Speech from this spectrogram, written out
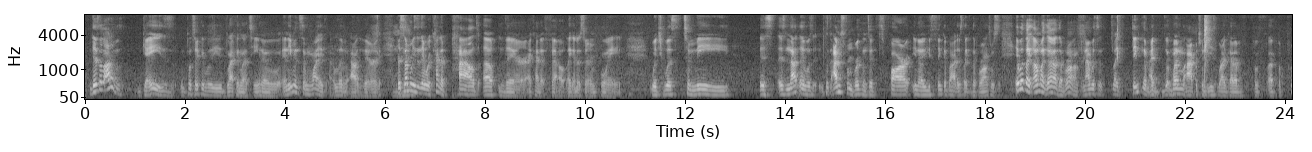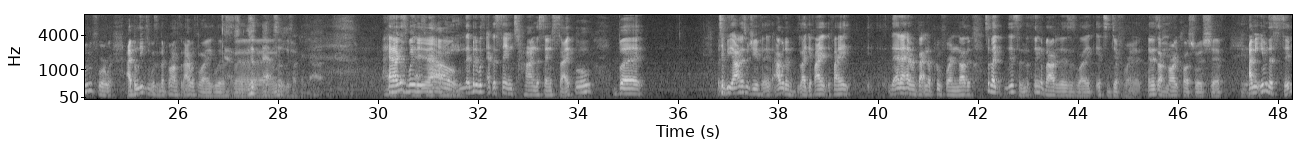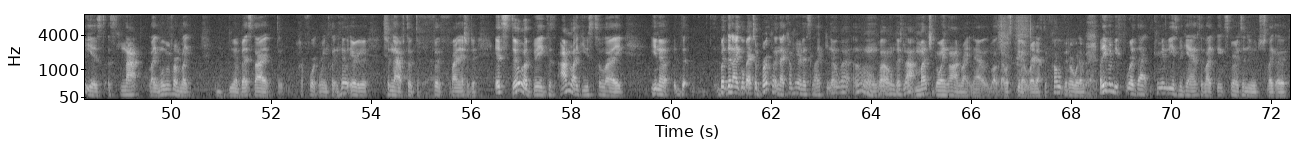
there's a lot of gays, particularly black and Latino, and even some white live out there. For some Mhm. reason, they were kind of piled up there. I kind of felt like at a certain point, which was to me it's it's not that it was because I'm from Brooklyn, so it's far. You know, you think about it, it's like the Bronx was. It was like, oh my god, the Bronx, and I was like thinking, I one of my opportunities where I got a, for, I believe it was in the Bronx, and I was like, listen, Absolutely, absolutely fucking not. And I just waited it out, but it was at the same time, the same cycle, but. To be honest with you, if I would have like if I if I then I had gotten approved for another. So like, listen, the thing about it is, is like it's different, and it's a Yeah. hard cultural shift. Yeah. I mean, even the city is it's not like moving from like you know Bed-Stuy, to Fort Greene, Clinton Hill area to now to, to, for financial. It's still a big because I'm like used to like you know, the, but then I go back to Brooklyn. I come here and it's like, you know what? Oh, well, there's not much going on right now. Well, that was you know right after COVID or whatever. But even before that, communities began to like experience a new like a.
